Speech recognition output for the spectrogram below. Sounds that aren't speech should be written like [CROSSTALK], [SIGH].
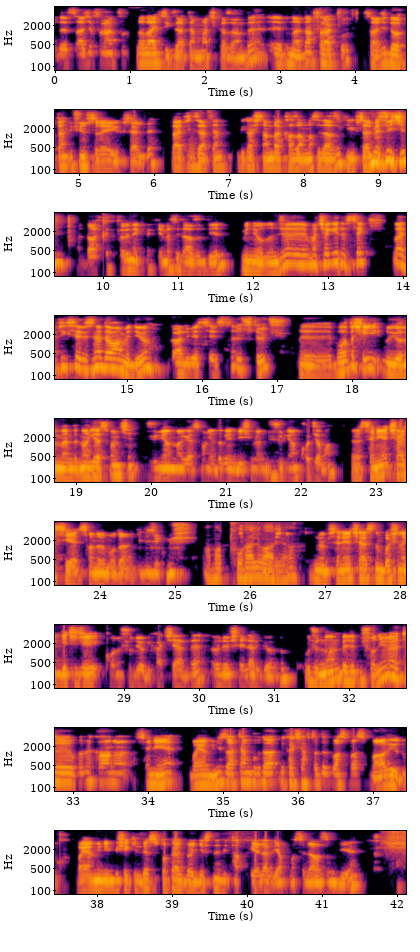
oldu. Sadece Frankfurt'la Leipzig zaten maç kazandı. E, bunlardan Frankfurt sadece 4'ten 3. sıraya yükseldi. Leipzig evet. zaten birkaç tane daha kazanması lazım ki yükselmesi için daha 40 fırın ekmek yemesi lazım diyelim. Mini olunca e, maça gelirsek Leipzig serisine devam ediyor. Galibiyet serisine 3'te 3. Ee, bu arada şeyi duyuyorum ben de Nagelsmann için. Julian Nagelsmann ya da benim değişimden Julian Kocaman. Ee, seneye Chelsea'ye sanırım o da gidecekmiş. Ama Tuchel var ya. Bilmiyorum seneye Chelsea'nin başına geçeceği konuşuluyor birkaç yerde. Öyle bir şeyler gördüm. Ucundan belirtmiş olayım. Evet e, Upamecano seneye Bayern Münih zaten burada birkaç haftadır bas bas bağırıyorduk. Bayern Münih'in bir şekilde stoper bölgesine bir takviyeler yapması lazım diye.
